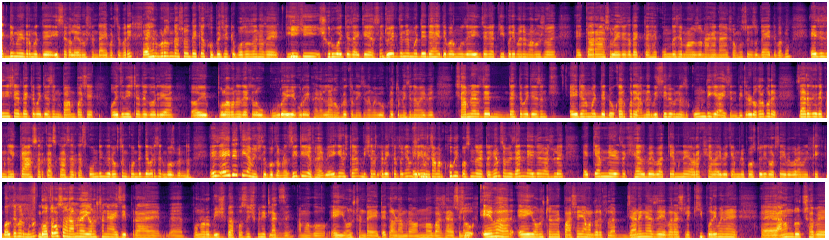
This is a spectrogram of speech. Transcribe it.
এক দুই মিনিটের মধ্যে ইচ্ছাকালে অনুষ্ঠানটা আই পড়তে পারি। তো এখন পর্যন্ত আসলে দেখে খুব বেশি একটা বোঝা যায় না যে কি কি শুরু হইতে যাইতে আছে। দু একদিনের মধ্যে দেখাইতে পারব যে এই জায়গা কি পরিমাণে মানুষ হয় কারা আসলে এই জায়গা দেখতে হয় কোন দেশের মানুষজন আহে না সমস্ত কিছু দেখাইতে পারব। এই যে জিনিসটা দেখতে পাইতেছেন বাম পাশে ওই জিনিসটাতে করিয়া ওই পোলাপানে দেখাল ঘুরাইয়ে ঘুরাই ফ্যানের লান উপরে তো নিচে নামাইবে উপরে তো নিচে নামাইবে। সামনের যে দেখতে পাইতেছেন এইটার মধ্যে ঢোকার পরে আপনার পাবেন কোন দিকে আইছেন ভিতরে ঢোকার পরে চারিদিকে দেখবেন খালি কাজ আর কাজ কাজ আর কাজ কোন দিক দিয়ে ঢুকছেন কোন দিক দিয়ে বেরোচ্ছেন বুঝবেন না। এই এইটা কি আমি আসলে বুঝলাম না। জিটিএ ফাইভ এই গেমসটা বিশাল একটা বিখ্যাত গেম এই গেমসটা আমার খুবই পছন্দের একটা গেমস আমি জানি না এই জায়গায় আসলে কেমনে এটা খেলবে বা কেমনে ওরা খেলাইবে কেমনে প্রস্তুতি করছে এই ব্যাপারে আমি ঠিক বলতে পারব না। গত বছর আমরা এই অনুষ্ঠানে আইছি প্রায় পনেরো বিশ বা পঁচিশ মিনিট লাগছে আমাকে এই অনুষ্ঠানটা এতে কারণ আমরা অন্য বাসায় আছি তো এবার এই অনুষ্ঠানের পাশেই আমাদের ফ্ল্যাট জানি না যে এবার আসলে কি পরিমাণে আনন্দ উৎসবে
